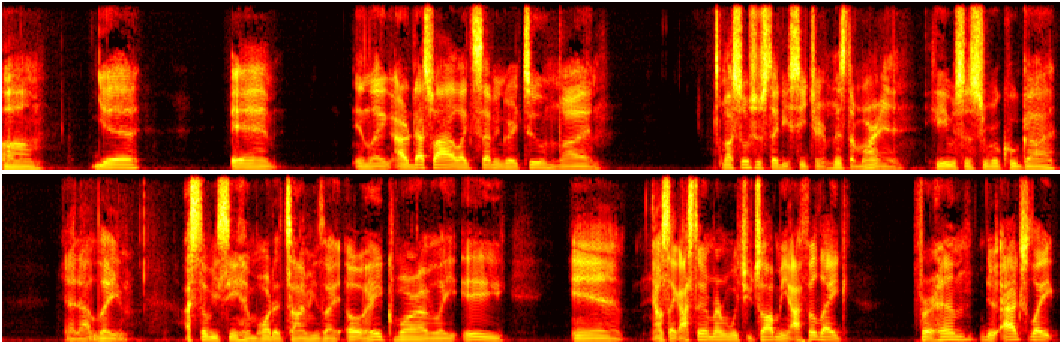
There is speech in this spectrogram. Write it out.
Um, yeah, and and like I, that's why I like seventh grade too. My my social studies teacher, Mr. Martin, he was a super cool guy, and I like I still be seeing him all the time. He's like, "Oh, hey, Kamar," I'm like, "Hey," and I was like, "I still remember what you taught me." I feel like for him, the actually like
